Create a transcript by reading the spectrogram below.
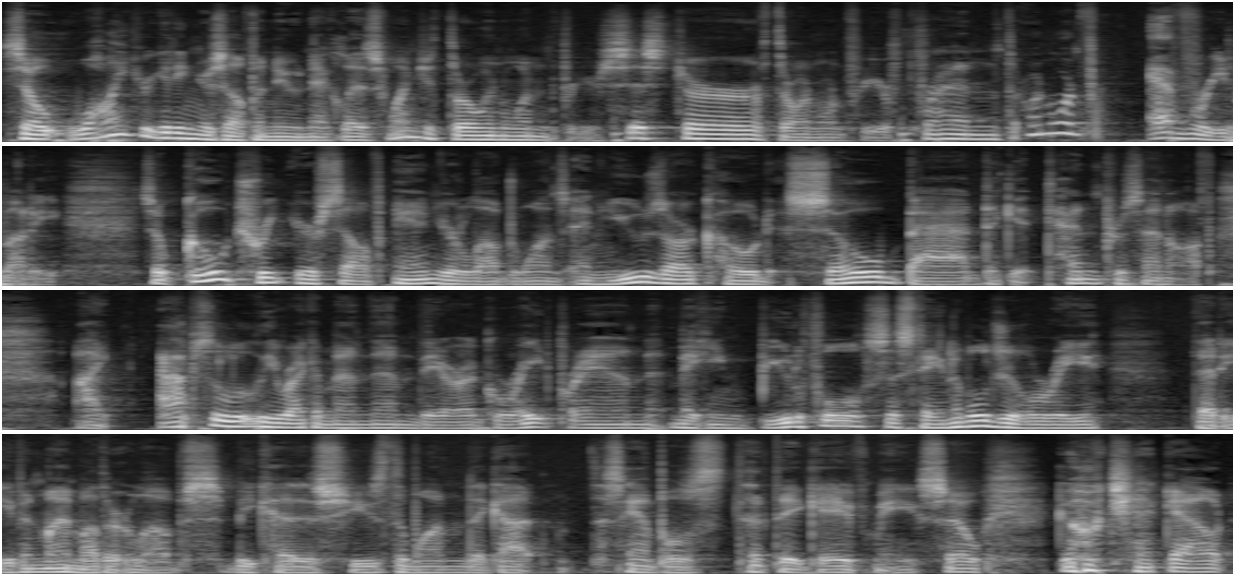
So while you're getting yourself a new necklace, why don't you throw in one for your sister, throw in one for your friend, throw in one for everybody. So go treat yourself and your loved ones and use our code so bad to get 10% off. I absolutely recommend them. They are a great brand making beautiful, sustainable jewelry that even my mother loves because she's the one that got the samples that they gave me. So go check out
